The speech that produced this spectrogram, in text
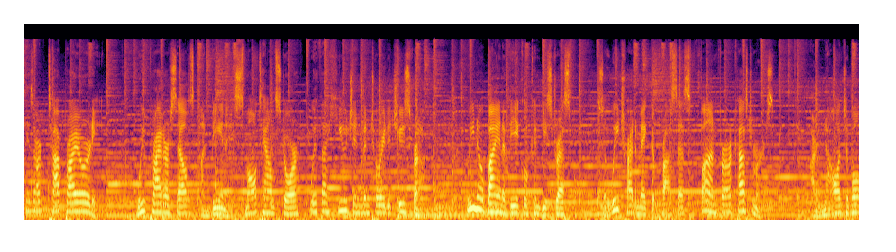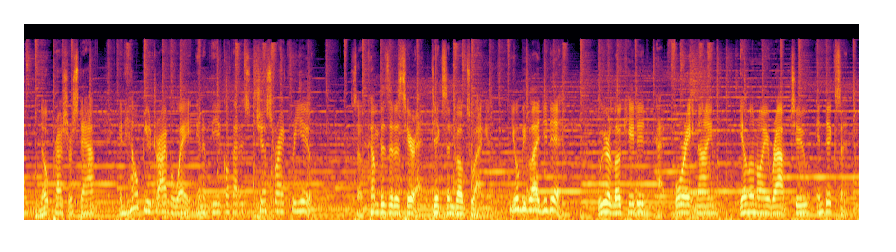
is our top priority. We pride ourselves on being a small town store with a huge inventory to choose from. We know buying a vehicle can be stressful, so we try to make the process fun for our customers. Our knowledgeable, no pressure staff can help you drive away in a vehicle that is just right for you. So come visit us here at Dixon Volkswagen. You'll be glad you did. We are located at 489 Illinois Route 2 in Dixon.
